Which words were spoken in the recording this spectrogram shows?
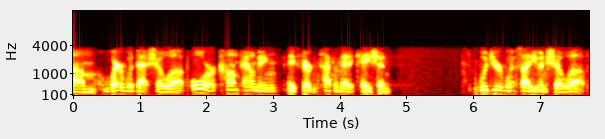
um, where would that show up? Or compounding a certain type of medication would your website even show up?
